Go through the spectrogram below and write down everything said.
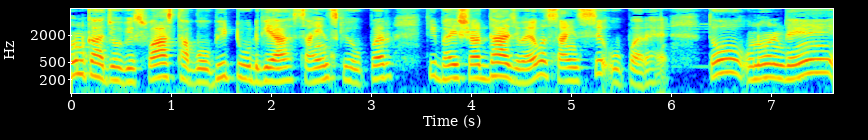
उनका जो विश्वास था वो भी टूट गया साइंस के ऊपर कि भाई श्रद्धा जो है वो साइंस से ऊपर है। तो उन्होंने,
